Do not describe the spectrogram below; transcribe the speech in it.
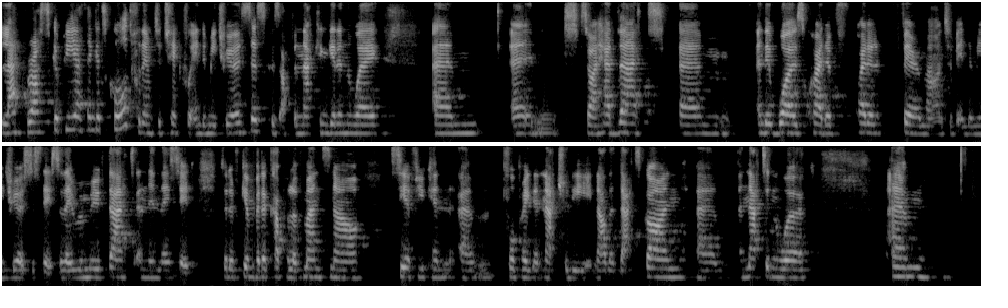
laparoscopy, I think it's called, for them to check for endometriosis because often that can get in the way. Um, and so I had that, um, and there was quite a quite a fair amount of endometriosis there. So they removed that and then they said, sort of give it a couple of months now, see if you can um, fall pregnant naturally now that that's gone. Um, and that didn't work. Um,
